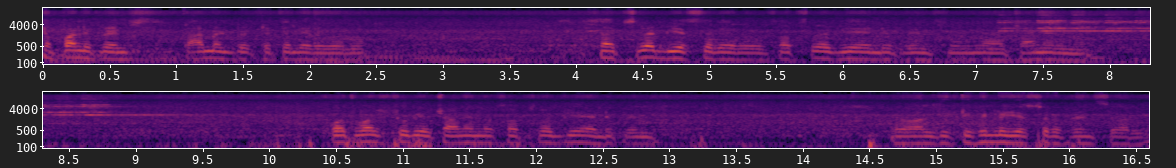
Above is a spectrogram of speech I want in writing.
చెప్పండి ఫ్రెండ్స్. కామెంట్ పెట్టలేరు ఎవరు. సబ్స్క్రైబ్ చేస్తలేరు. సబ్స్క్రైబ్ చేయండి ఫ్రెండ్స్ నా ఛానల్ని కోతవాల్ స్టూడియో ఛానల్ని సబ్స్క్రైబ్ చేయండి ఫ్రెండ్స్ వాళ్ళకి టిఫిన్లు చేస్తారు ఫ్రెండ్స్ వాళ్ళు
